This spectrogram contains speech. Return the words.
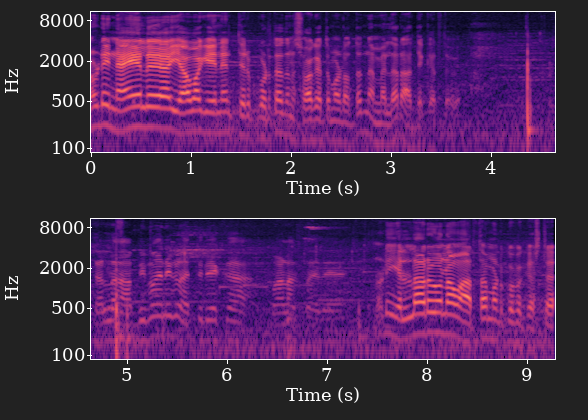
ನೋಡಿ ನ್ಯಾಯಾಲಯ ಯಾವಾಗ ಏನೇನು ತೀರ್ಪು ಕೊಡ್ತಾ ಅದನ್ನು ಸ್ವಾಗತ ಮಾಡುವಂಥದ್ದು ನಮ್ಮೆಲ್ಲರ ಆದ್ಯ ಕರ್ತವ್ಯ. ಎಲ್ಲ ಅಭಿಮಾನಿಗಳು ಅತಿರೇಕ ಭಾಳ ಆಗ್ತಾ ಇದೆ. ನೋಡಿ ಎಲ್ಲರೂ ನಾವು ಅರ್ಥ ಮಾಡ್ಕೋಬೇಕಷ್ಟೇ.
